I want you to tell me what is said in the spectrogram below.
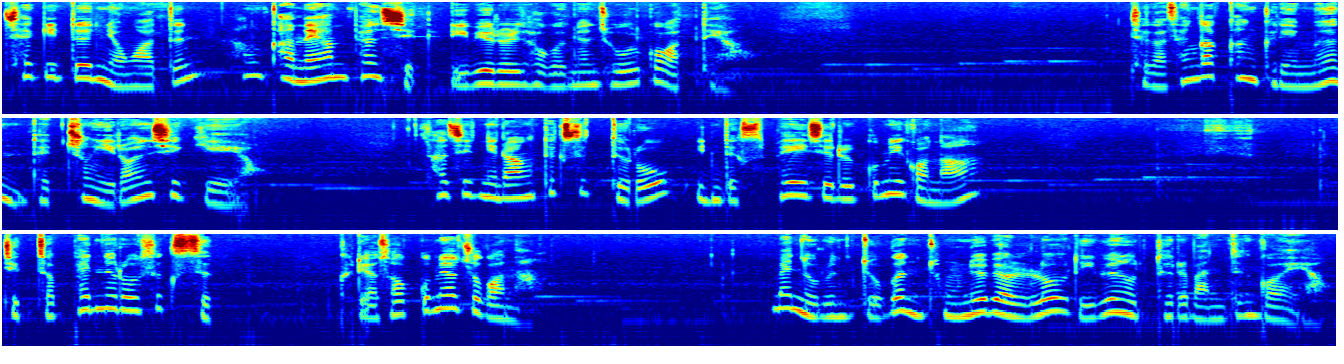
책이든 영화든 한 칸에 한 편씩 리뷰를 적으면 좋을 것 같아요. 제가 생각한 그림은 대충 이런 식이에요. 사진이랑 텍스트로 인덱스 페이지를 꾸미거나 직접 펜으로 슥슥 그려서 꾸며주거나 맨 오른쪽은 종류별로 리뷰 노트를 만든 거예요.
